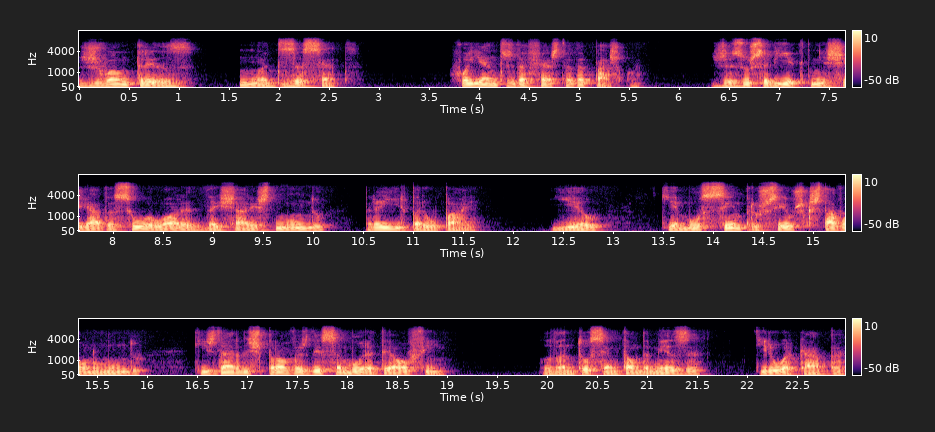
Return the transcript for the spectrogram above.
João 13, 1 a 17 Foi antes da festa da Páscoa. Jesus sabia que tinha chegado a sua hora de deixar este mundo para ir para o Pai. E ele, que amou sempre os seus que estavam no mundo, quis dar-lhes provas desse amor até ao fim. Levantou-se então da mesa, tirou a capa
